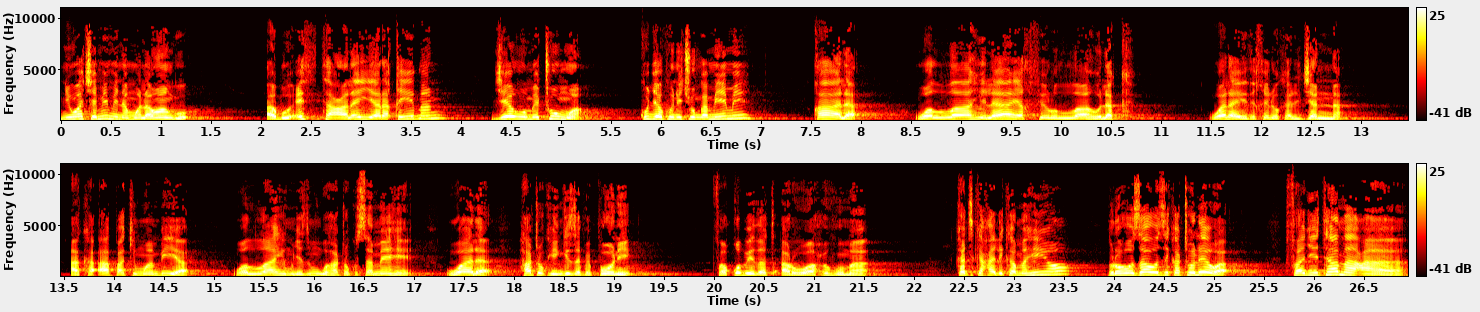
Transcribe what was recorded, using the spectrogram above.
niwache mimi na Mola wangu. Abu ithta alayya raqiban je umetumwa kuja kunichunga mimi? Qala wallahi la yaghfiru Allah lak wala yadkhiluka aljanna. Akaapa akimwambia wallahi Mwenyezi Mungu hatokusamehe wala hatokuingiza peponi. Faqubidhat arwahuhuma. Katika hali kama hiyo roho zao zikatolewa. Fajitamaa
